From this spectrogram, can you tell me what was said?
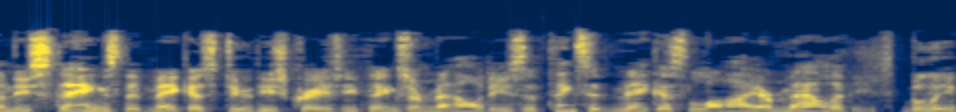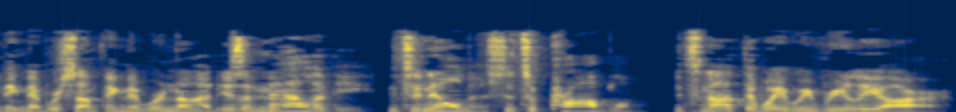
And these things that make us do these crazy things are maladies. The things that make us lie are maladies. Believing that we're something that we're not is a malady. It's an illness. It's a problem. It's not the way we really are.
